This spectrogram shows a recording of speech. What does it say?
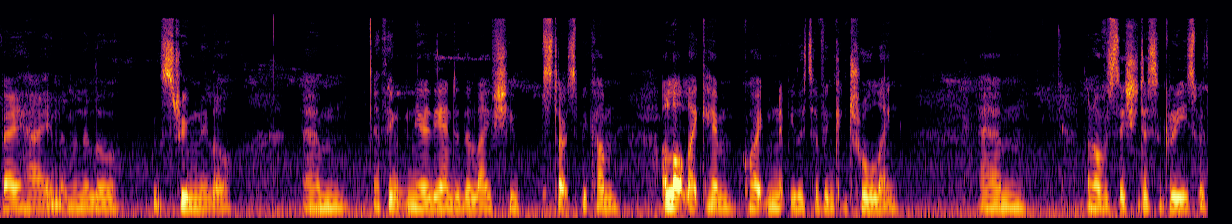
very high, and then when they're low, extremely low. Um, I think near the end of their life, she starts to become a lot like him, quite manipulative and controlling. Um, and obviously, she disagrees with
